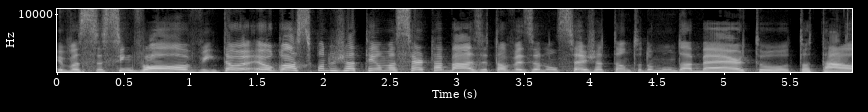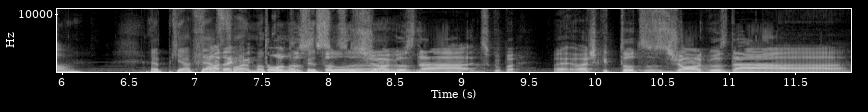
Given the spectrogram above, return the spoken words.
E você se envolve. Então eu gosto quando já tem uma certa base. Talvez eu não seja tanto do mundo aberto total. É porque até Foda a forma como a todos, pessoa. todos os jogos da. Desculpa. Eu acho que todos os jogos da.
